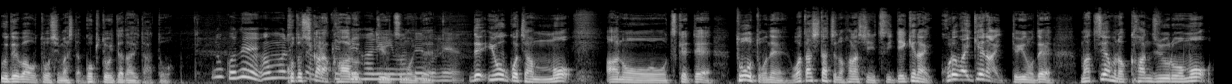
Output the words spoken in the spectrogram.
腕輪を通しました。ご祈祷いただいた後。なんかね、あんまり。今年から変わるっていうつもりで。ね、で、陽子ちゃんも、あのーつけて、とうとうね、私たちの話についていけない。これはいけないっていうので、松山の勘十郎も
